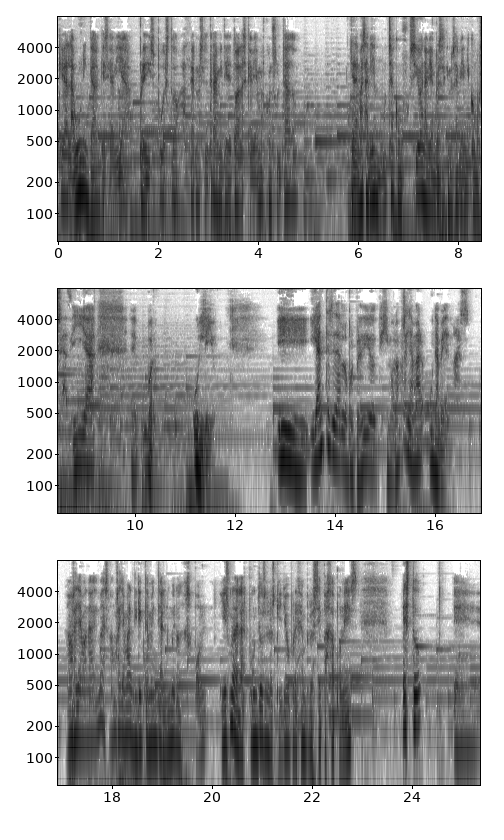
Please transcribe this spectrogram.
que era la única que se había predispuesto a hacernos el trámite de todas las que habíamos consultado, que además había mucha confusión, había empresas que no sabían ni cómo se hacía, eh, bueno, un lío. Y, antes de darlo por perdido dijimos, vamos a llamar una vez más. Vamos a llamar una vez más, vamos a llamar directamente al número en Japón. Y es uno de los puntos en los que yo, por ejemplo, sepa japonés. Esto eh,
